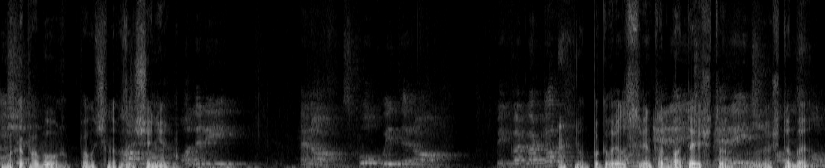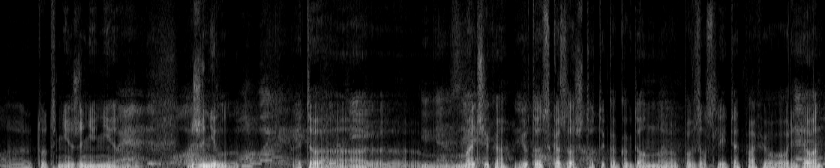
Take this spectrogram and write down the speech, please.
Махапрабху получил разрешение он поговорил с Венкатбатой, что, чтобы тот не, жени, не женил этого э, мальчика, и тот сказал, что ты, когда он э, повзрослеет, отправь его во Вриндаван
